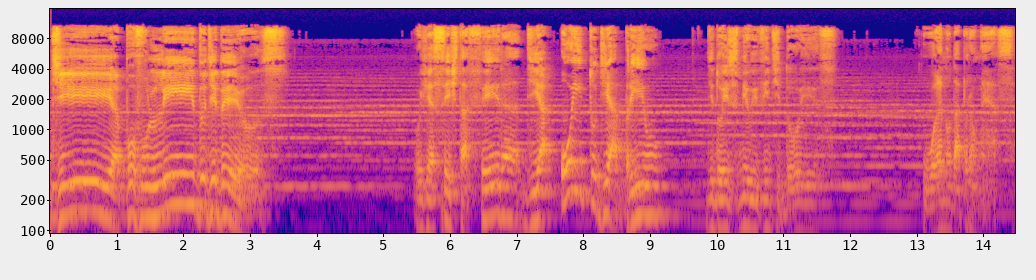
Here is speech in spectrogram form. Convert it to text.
dia, povo lindo de Deus! Hoje é sexta-feira, dia 8 de abril de 2022, o ano da promessa.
